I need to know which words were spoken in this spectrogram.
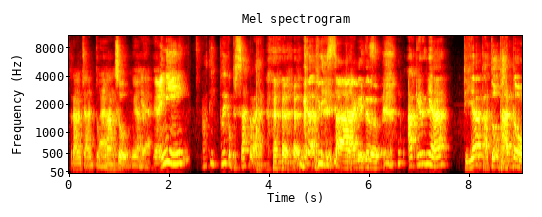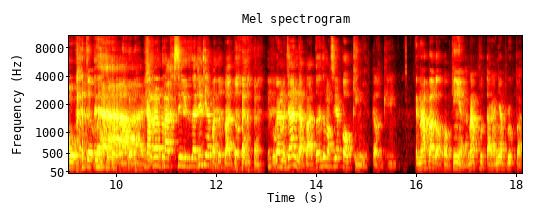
serangan jantung Nah, langsung ya. iya. Ya ini roti boy kebesaran, nggak bisa gitu loh. Akhirnya dia batuk-batuk. Batuk-batuk. Ya, karena traksi itu tadi dia batuk-batuk. Bukan bercanda, batuk itu maksudnya koking ya. Oke. Kenapa kok koking ya? Karena putarannya berubah,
